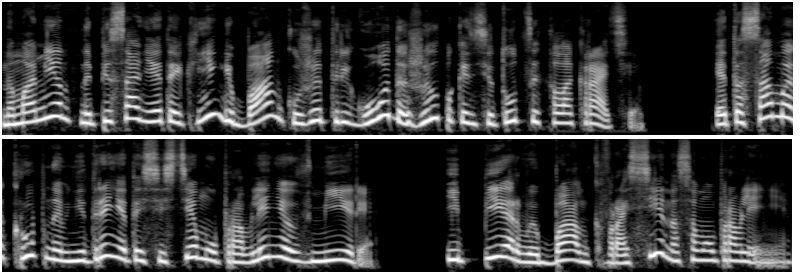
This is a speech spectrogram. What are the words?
На момент написания этой книги банк уже три года жил по конституции холократии. Это самое крупное внедрение этой системы управления в мире и первый банк в России на самоуправлении.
